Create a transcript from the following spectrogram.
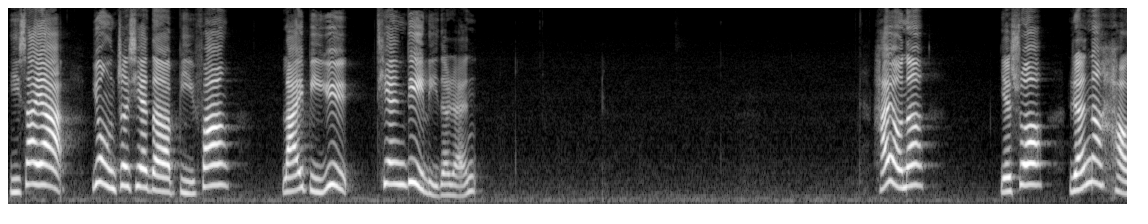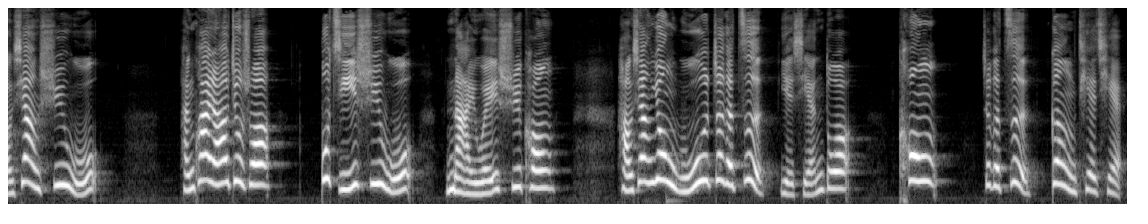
以赛亚用这些的比方来比喻天地里的人。还有呢，也说人呢好像虚无，很快然后就说不及虚无，乃为虚空。好像用“无”这个字也嫌多，“空”这个字更贴切。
